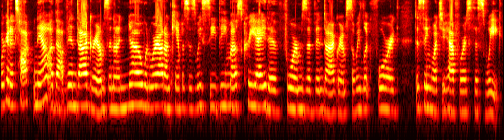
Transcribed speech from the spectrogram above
We're going to talk now about Venn diagrams, and I know when we're out on campuses, we see the most creative forms of Venn diagrams, so we look forward to seeing what you have for us this week.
